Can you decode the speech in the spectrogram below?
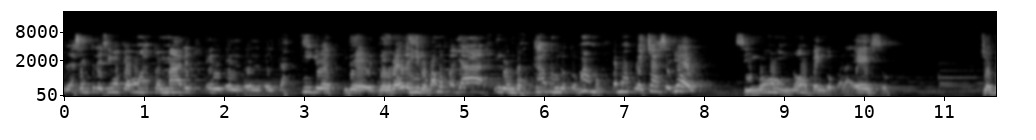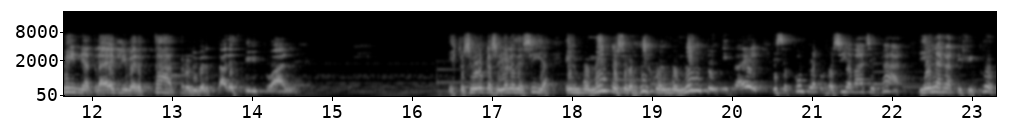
La gente le decimos que vamos a tomar el, castillo de, de, Herodes y lo vamos para allá y lo emboscamos y lo tomamos. Vamos a aprovechar, Señor. Simón, no vengo para eso. Yo vine a traer libertad, pero libertad espiritual. Estoy seguro que el Señor les decía, el momento, y se los dijo, el momento en que Israel y se cumple la profecía va a llegar. Y Él la ratificó.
